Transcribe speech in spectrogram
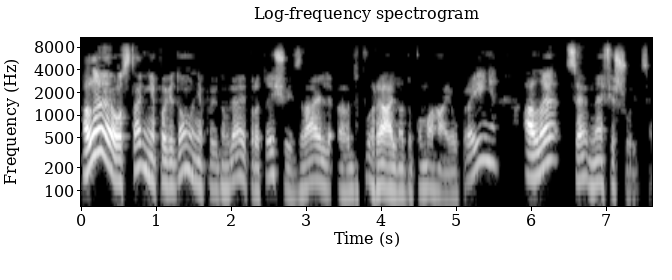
Але останнє повідомлення повідомляє про те, що Ізраїль реально допомагає Україні, але це не фішується.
